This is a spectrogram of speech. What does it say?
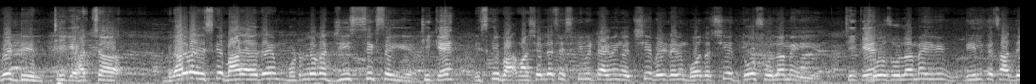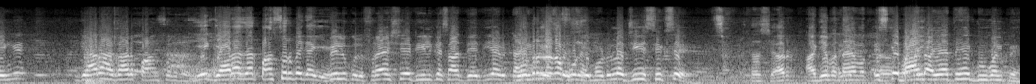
विद डील ठीक है। अच्छा बिलाल भाई इसके बाद आ जाते हैं मोटोला का जी सिक्स है ये। ठीक है। इसकी माशाल्लाह से इसकी भी टाइमिंग अच्छी है बड़ी टाइमिंग बहुत अच्छी है दो सोलह में ही है ठीक है। दो सोलह में डील के साथ देंगे। ग्यारह हज़ार पाँच सौ रुपये ये ग्यारह हज़ार पाँच सौ रुपए का ये? बिल्कुल फ्रेश है डील के साथ दे दिया। Motorola का phone है। मोटोला जी सिक्स है। दस यार आगे बताएँ इसके बाद आ जाते हैं गूगल पे।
